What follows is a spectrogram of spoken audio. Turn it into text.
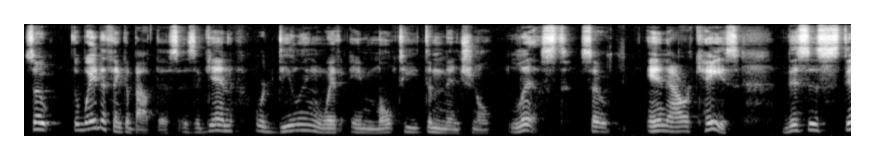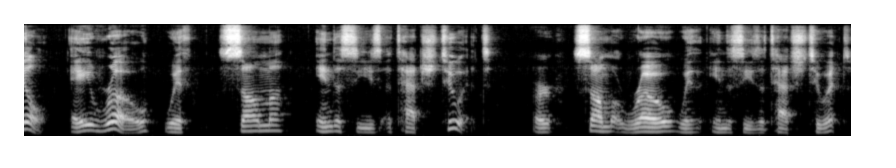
So the way to think about this is, again, we're dealing with a multi-dimensional list. So in our case, this is still a row with some indices attached to it, or some row with indices attached to it,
